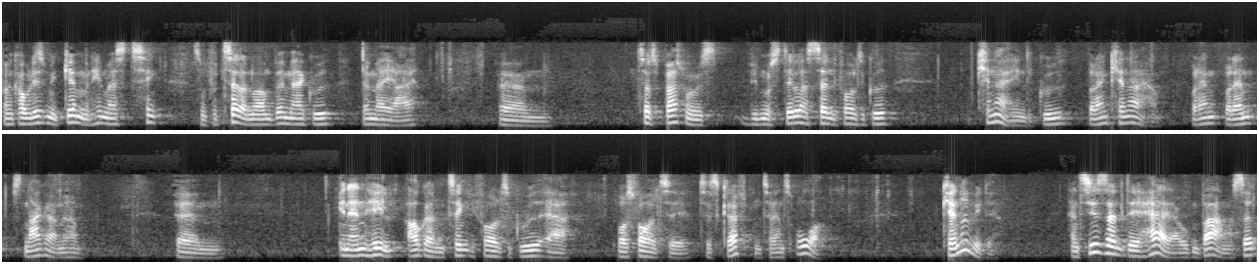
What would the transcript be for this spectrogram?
man kommer ligesom igennem en hel masse ting, som fortæller noget om, hvem er Gud, hvem er jeg. Øhm, så et spørgsmål, vi må stille os selv i forhold til Gud. Kender jeg egentlig Gud? Hvordan kender jeg ham? Hvordan, hvordan snakker jeg med ham? Øhm, en anden helt afgørende ting i forhold til Gud er vores forhold til, til skriften, til hans ord. Kender vi det? Han siger selv, det er her, jeg åbenbarer mig selv.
